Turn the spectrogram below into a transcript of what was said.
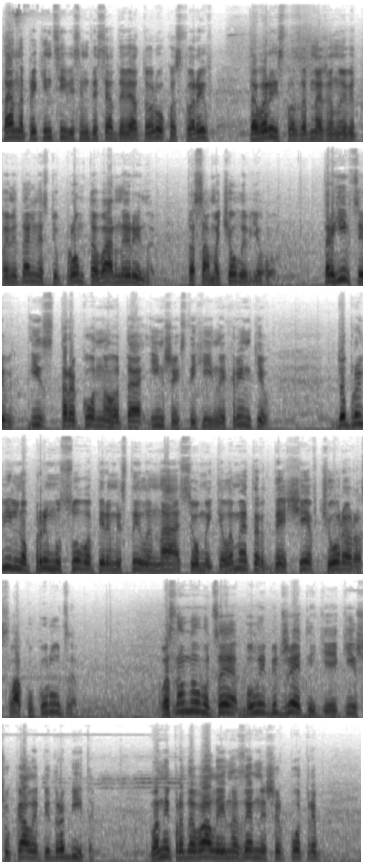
та наприкінці 89-го року створив товариство з обмеженою відповідальністю Промтоварний ринок та сам очолив його. Торгівців із тараконного та інших стихійних ринків добровільно примусово перемістили на сьомий кілометр, де ще вчора росла кукурудза. В основному це були бюджетники, які шукали підробіток. Вони продавали іноземний ширпотреб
